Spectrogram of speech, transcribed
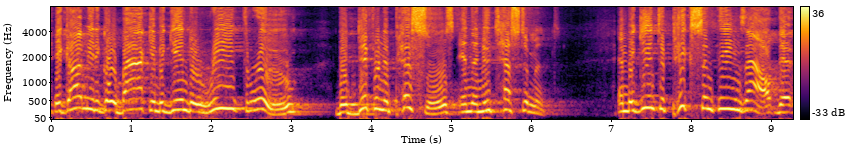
It got me to go back and begin to read through the different epistles in the New Testament and begin to pick some things out that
